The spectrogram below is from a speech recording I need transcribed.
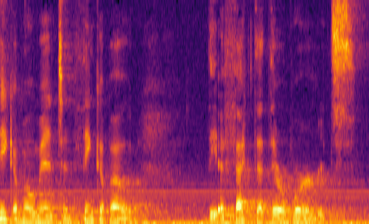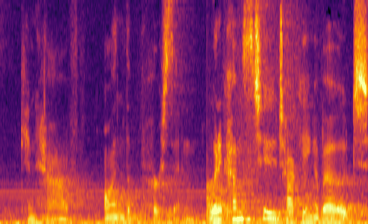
take a moment and think about the effect that their words can have on the person. When it comes to talking about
